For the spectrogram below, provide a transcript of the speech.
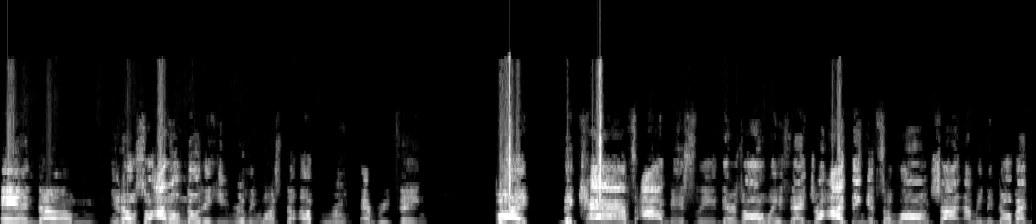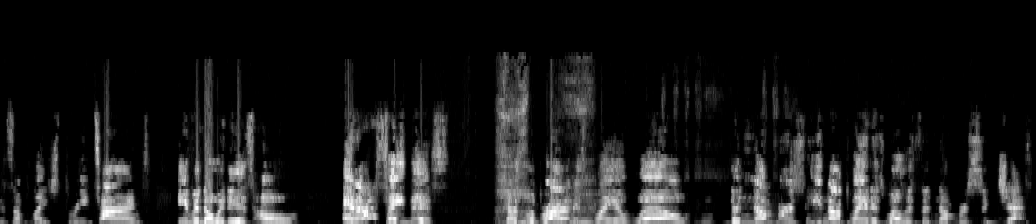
and um, you know, so I don't know that he really wants to uproot everything, but the Cavs, obviously, there's always that draw. I think it's a long shot. I mean, to go back to some place three times, even though it is home. And I'll say this because LeBron is playing well. The numbers, he's not playing as well as the numbers suggest.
